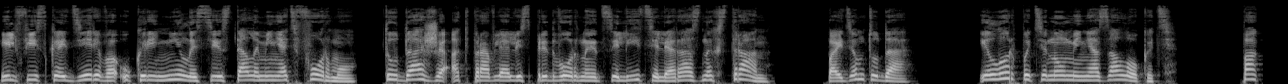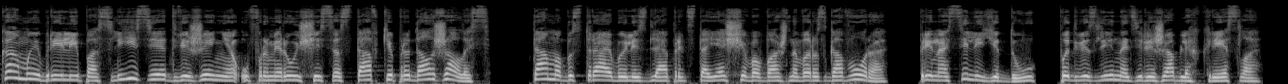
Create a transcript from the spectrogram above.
эльфийское дерево укоренилось и стало менять форму. Туда же отправлялись придворные целители разных стран. «Пойдем туда». И Лор потянул меня за локоть. Пока мы брели по слизи, движение у формирующейся ставки продолжалось. Там обустраивались для предстоящего важного разговора, приносили еду, подвезли на дирижаблях кресла.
